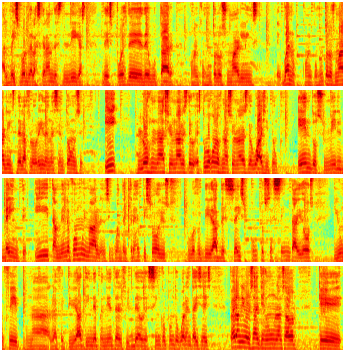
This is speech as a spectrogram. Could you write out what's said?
al béisbol de las grandes ligas después de debutar con el conjunto de los Marlins eh, bueno, con el conjunto de los Marlins de la Florida en ese entonces y los nacionales estuvo con los nacionales de Washington en 2020 y también le fue muy mal en 53 episodios. Tuvo efectividad de 6.62 y un FIP, una, la efectividad independiente del fildeo de 5.46 pero Aníbal Sánchez es un lanzador que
